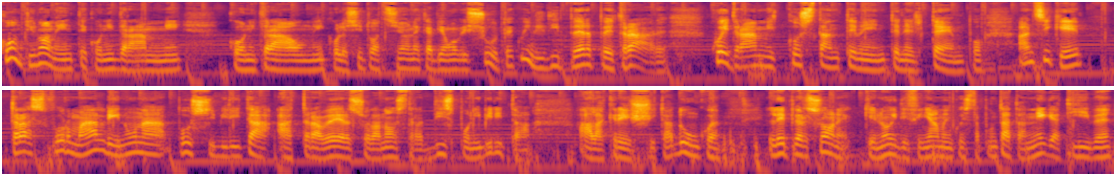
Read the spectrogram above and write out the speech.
continuamente con i drammi, con i traumi, con le situazioni che abbiamo vissuto e quindi di perpetrare quei drammi costantemente nel tempo, anziché trasformarli in una possibilità attraverso la nostra disponibilità alla crescita. Dunque, le persone che noi definiamo in questa puntata negative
